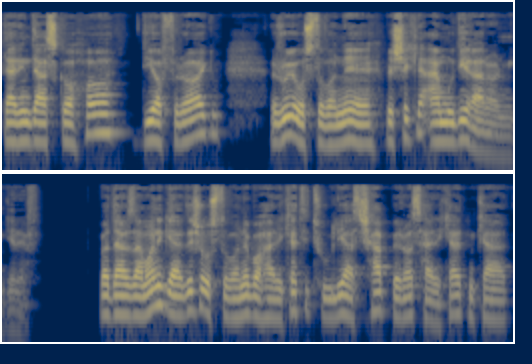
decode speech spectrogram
در این دستگاه ها دیافراگم روی استوانه به شکل عمودی قرار می گرفت و در زمان گردش استوانه با حرکتی طولی از چپ به راست حرکت می کرد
